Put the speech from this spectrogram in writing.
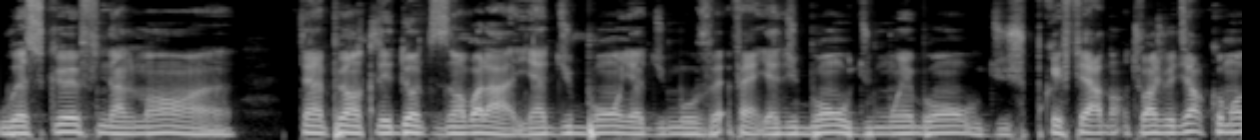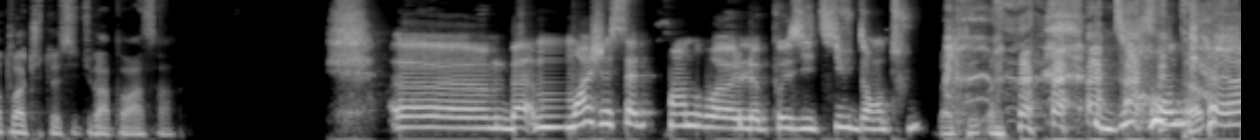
Ou est-ce que finalement, euh, tu es un peu entre les deux en te disant, voilà, il y a du bon, il y a du mauvais, enfin, il y a du bon ou du moins bon, ou du je préfère, tu vois, je veux dire, comment toi tu te situes par rapport à ça? Euh, bah, moi, j'essaie de prendre euh, le positif dans tout. Donc, euh,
